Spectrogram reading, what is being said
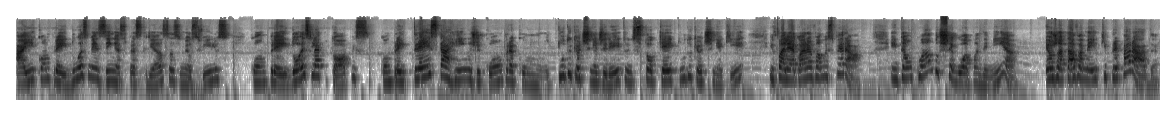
Aí comprei duas mesinhas para as crianças, os meus filhos, comprei dois laptops, comprei três carrinhos de compra com tudo que eu tinha direito, estoquei tudo que eu tinha aqui e falei: agora vamos esperar. Então, quando chegou a pandemia, eu já estava meio que preparada.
